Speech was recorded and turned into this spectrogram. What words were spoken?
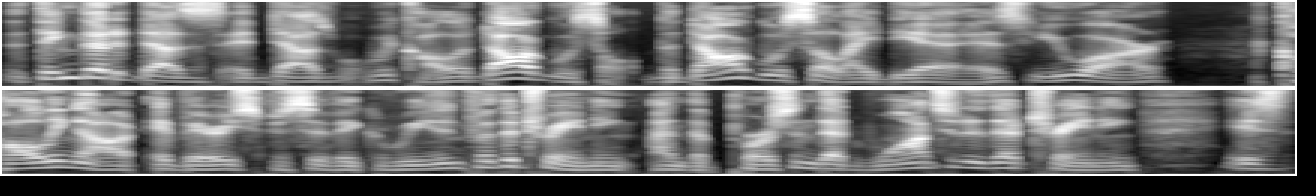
the thing that it does is it does what we call a dog whistle. The dog whistle idea is you are calling out a very specific reason for the training and the person that wants to do that training is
